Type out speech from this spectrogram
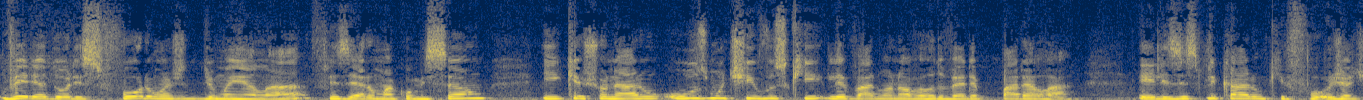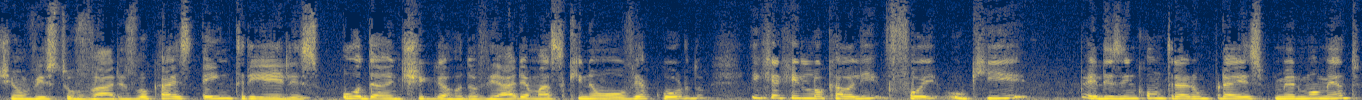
Vereadores foram de manhã lá, fizeram uma comissão e questionaram os motivos que levaram a nova rodoviária para lá. Eles explicaram que já tinham visto vários locais, entre eles o da antiga rodoviária, mas que não houve acordo e que aquele local ali foi o que eles encontraram para esse primeiro momento,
